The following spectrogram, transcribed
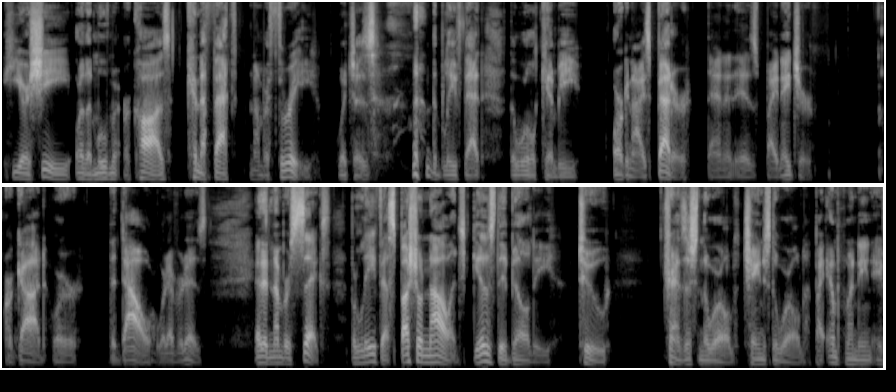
he or she or the movement or cause can affect number three, which is the belief that the world can be organized better than it is by nature or God or the Tao or whatever it is. And then number six, belief that special knowledge gives the ability to transition the world, change the world by implementing a,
